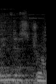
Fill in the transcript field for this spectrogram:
been destroyed.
